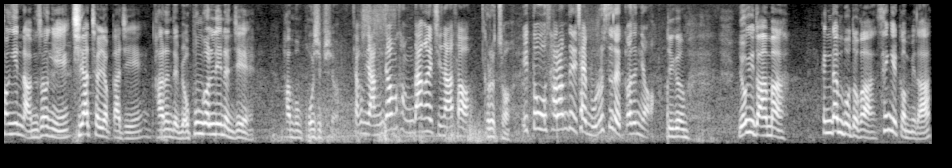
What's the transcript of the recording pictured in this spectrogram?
성인 남성이 지하철역까지 가는데 몇 분 걸리는지 한번 보십시오. 자 그럼 양정 성당을 지나서 그렇죠. 이 또 사람들이 잘 모를 수도 있거든요 지금 여기도 아마 횡단보도가 생길 겁니다.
